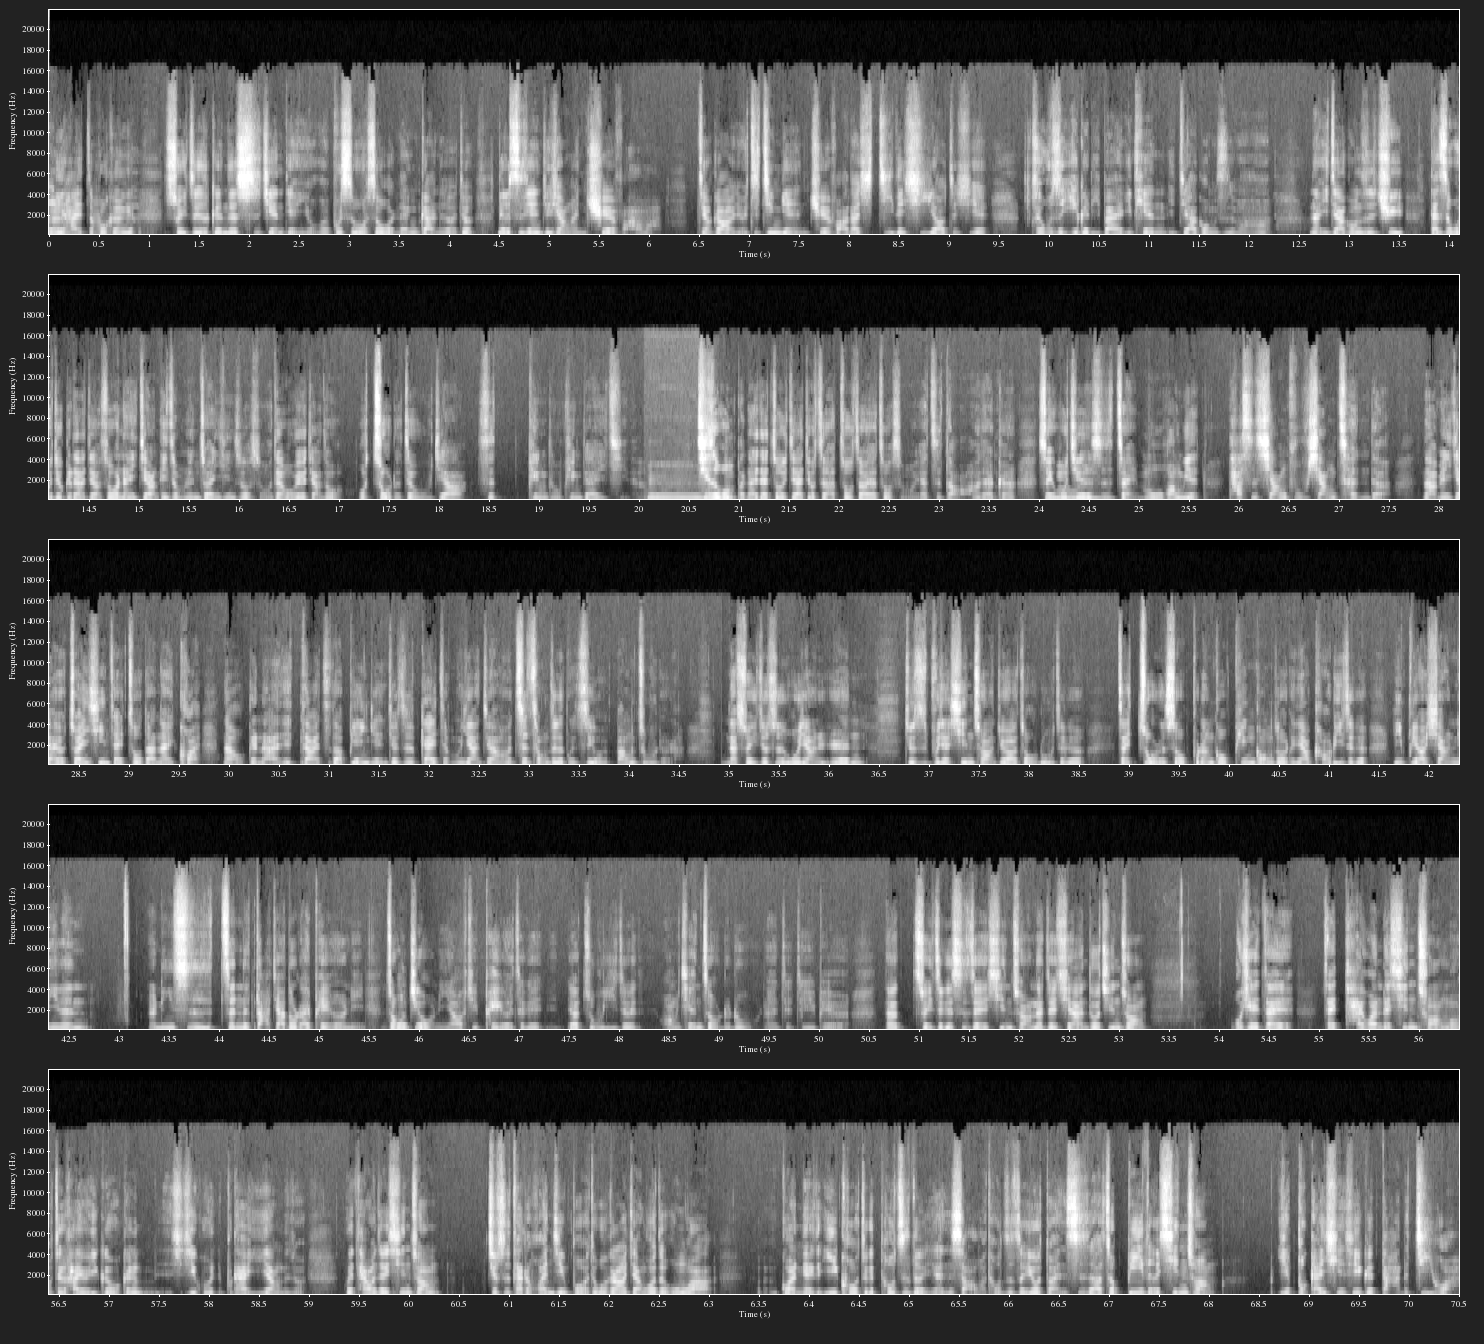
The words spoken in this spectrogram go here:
你还怎么可能？所以这是跟这时间点有关，不是我说我能干的时候，就那个时间就像很缺乏嘛。这样刚好有些经验很缺乏，他急的需要这些，所以我是一个礼拜一天一家公司嘛哈，那一家公司去，但是我就跟他讲说，那你这样你怎么能专心做什么？但我又讲说，我做的这五家是拼图拼在一起的，嗯，其实我们本来在做一家，就知道他周遭要做什么，要知道，我才跟，所以我觉得是在某方面它是相辅相成的。那每一家有专心在做到那一块，那我跟他也大概知道边缘就是该怎么样这样，自从这个我是有帮助的了。那所以就是我想人就是不讲新创就要走路这个，在做的时候不能够凭空做，你要考虑这个，你不要想你能，你是真的大家都来配合你，终究你要去配合这个，要注意这个往前走的路，那就继续配合。那所以这个是在新创，那这现在很多新创，我现在在在台湾的新创哦，这个还有一个我跟西谷不太一样的说，因为台湾这个新创就是它的环境不好，就我刚刚讲过的文化。管理 eco 这个投资者也很少啊，投资者又短视啊，这逼得新创也不敢写出一个大的计划，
